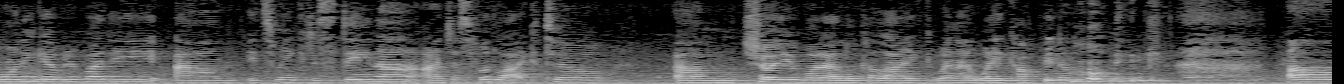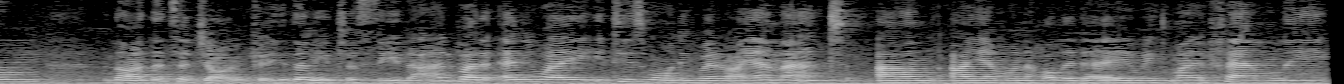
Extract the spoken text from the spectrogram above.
morning, everybody. Um, it's me, Kristina. I just would like to um, show you what I look like when I wake up in the morning. um, no, that's a joke. You don't need to see that. But anyway, it is morning where I am at. Um, I am on a holiday with my family.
